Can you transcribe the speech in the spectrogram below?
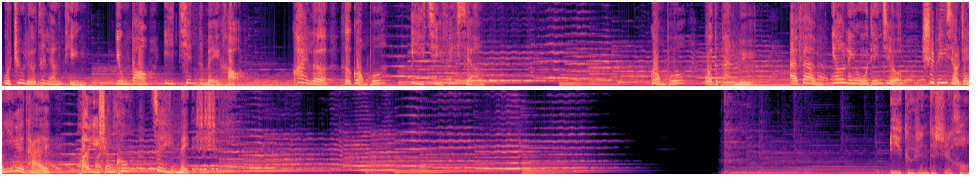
我驻留在凉亭，拥抱一天的美好，快乐和广播一起飞翔。广播，我的伴侣。FM 幺零五点九，士兵小站音乐台，华语上空最美的声音。时候，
